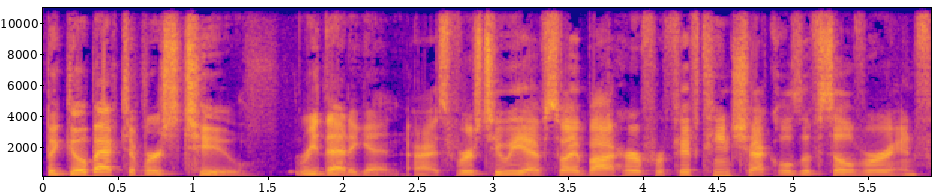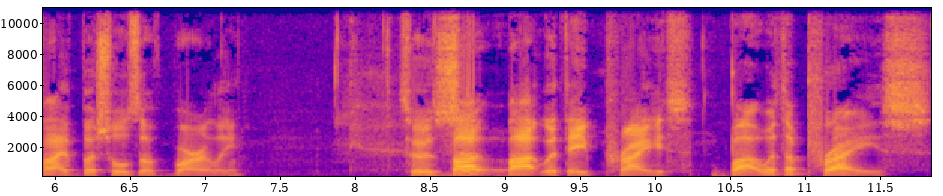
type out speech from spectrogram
But go back to verse 2. Read that again. All right, so verse 2 we have So I bought her for 15 shekels of silver and 5 bushels of barley. So it was So- bought, bought with a price. Bought with a price.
